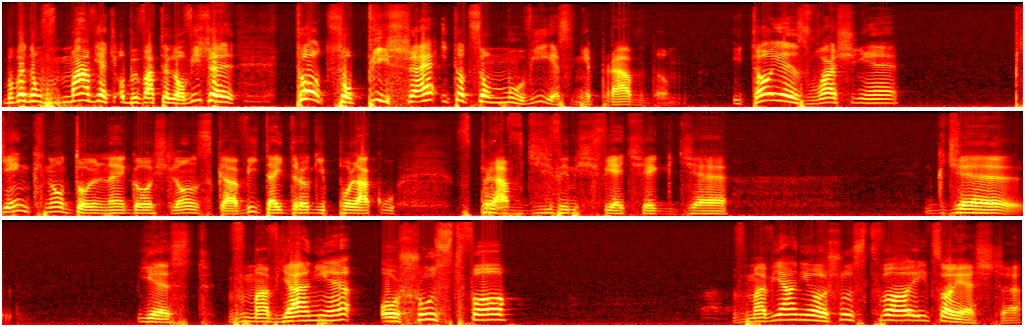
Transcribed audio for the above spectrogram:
Bo będą wmawiać obywatelowi, że to, co pisze i to, co mówi, jest nieprawdą. I to jest właśnie piękno Dolnego Śląska. Witaj, drogi Polaku, w prawdziwym świecie, gdzie, gdzie jest wmawianie, oszustwo, wmawianie, oszustwo i co jeszcze?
